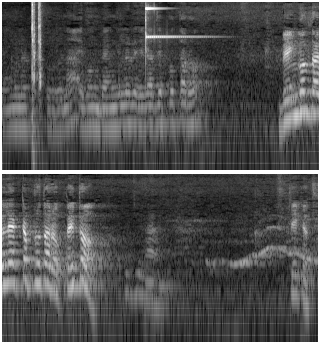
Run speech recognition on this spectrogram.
বেঙ্গলের কাজ করবে না এবং বেঙ্গলের এরা যে প্রতারক বেঙ্গল তাহলে একটা প্রতারক তাই তো? হ্যাঁ। ঠিক আছে।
